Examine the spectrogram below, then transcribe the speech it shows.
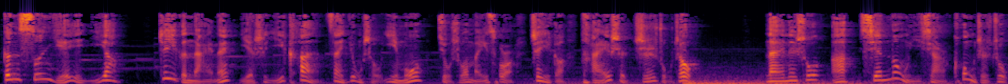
跟孙爷爷一样。这个奶奶也是一看，再用手一摸，就说没错，这个还是蜘蛛咒。奶奶说啊，先弄一下，控制住，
